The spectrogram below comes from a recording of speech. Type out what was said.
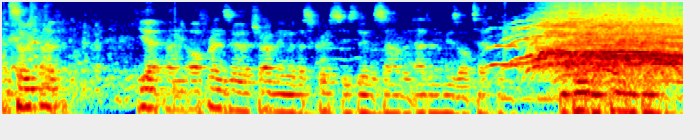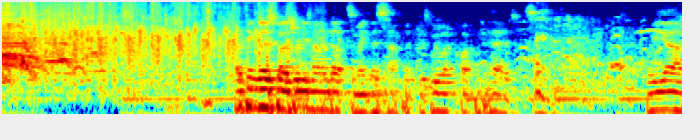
and so we kind of yeah, and our friends who are travelling with us, Chris, who's doing the sound, and Adam, who's our tech. And, I think those guys really manned up to make this happen because we weren't quite prepared. So. We, uh,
